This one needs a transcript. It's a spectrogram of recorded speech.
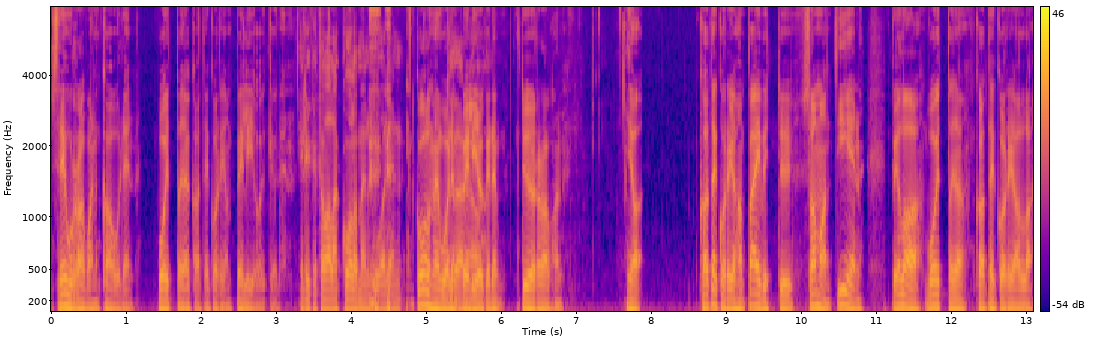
seuraavan kauden voittajakategorian pelioikeuden. Eli tavallaan kolmen vuoden Kolmen vuoden työrauhan. pelioikeuden työrauhan. Ja kategoriahan päivittyy saman tien, pelaa voittajakategorialla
